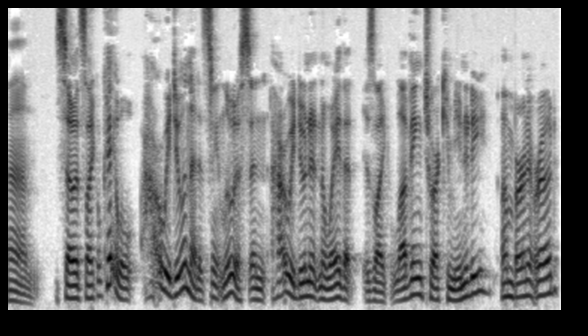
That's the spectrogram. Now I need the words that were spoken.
Um, so it's like, okay, well, how are we doing that at St. Louis? And how are we doing it in a way that is like loving to our community on Burnet Road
